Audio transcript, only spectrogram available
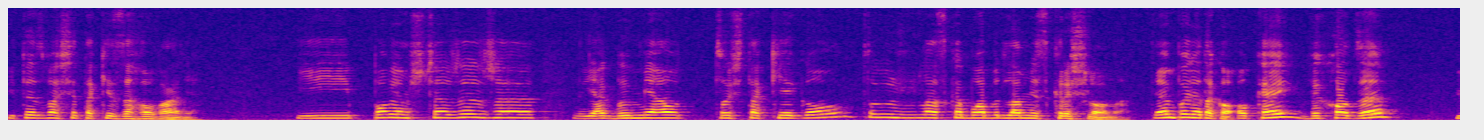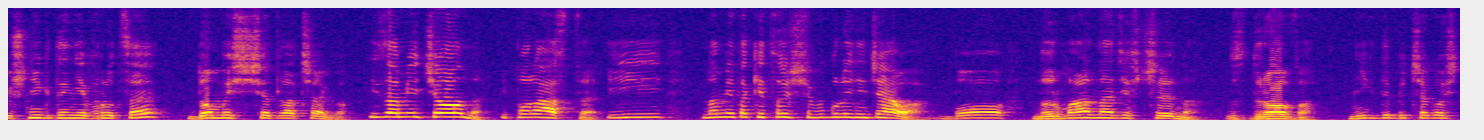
I to jest właśnie takie zachowanie. I powiem szczerze, że jakbym miał coś takiego, to już laska byłaby dla mnie skreślona. Ja bym powiedział tak, ok, wychodzę, już nigdy nie wrócę, domyśl się dlaczego. I zamiecione, i po lasce. I na mnie takie coś w ogóle nie działa, bo normalna dziewczyna, zdrowa, nigdy by czegoś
